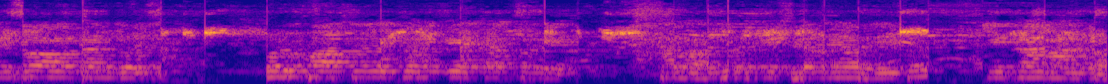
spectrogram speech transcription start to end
తీసుకోవడానికి వచ్చి మూడు పాత్రలు ఇక్కడికి కర్తవ్యం. ఈ కారణంగా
